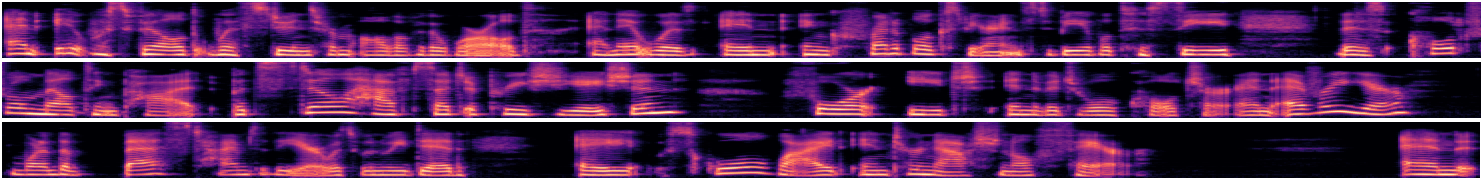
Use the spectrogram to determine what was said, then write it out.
and it was filled with students from all over the world. And it was an incredible experience to be able to see this cultural melting pot, but still have such appreciation for each individual culture. And every year, one of the best times of the year was when we did a school wide international fair. And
